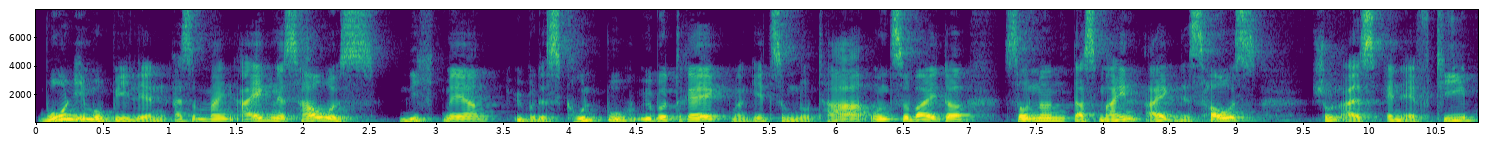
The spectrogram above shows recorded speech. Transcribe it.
Wohnimmobilien, also mein eigenes Haus, nicht mehr über das Grundbuch überträgt, man geht zum Notar und so weiter, sondern dass mein eigenes Haus schon als NFT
